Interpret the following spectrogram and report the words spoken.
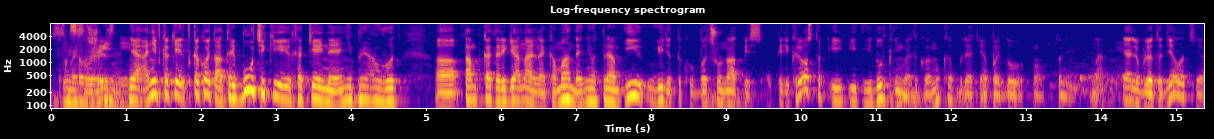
Смысл жизни. Не, они в, какой- в какой-то атрибутике хоккейной, они прям вот... э, там какая-то региональная команда, они вот прям и видят такую большую надпись «Перекресток» и, и идут к нему. Я такой, ну-ка, блядь, я пойду ну. Да. Я люблю это делать. Я...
